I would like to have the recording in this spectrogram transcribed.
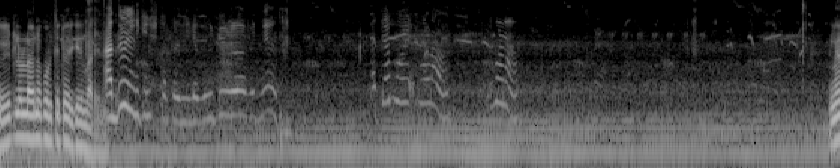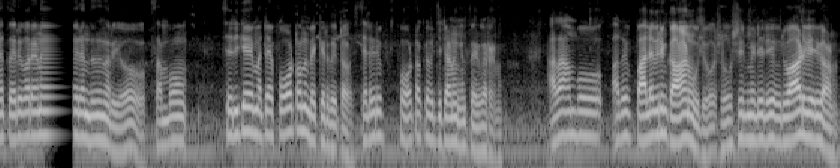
വീട്ടിലുള്ളതിനെ കുറിച്ചിട്ട് ഒരിക്കലും പറയുന്നു അതും എനിക്ക് ഇഷ്ടപ്പെടുന്നില്ല. വീട്ടിലുള്ള പിന്നെ ഇങ്ങനെ തെറി പറയണവരെന്തെന്നറിയോ? സംഭവം ശരിക്കും മറ്റേ ഫോട്ടോ ഒന്നും വെക്കരുത് കേട്ടോ ചിലർ ഫോട്ടോ ഒക്കെ വെച്ചിട്ടാണ് ഇങ്ങനെ തെറി പറയണത്. അതാകുമ്പോൾ അത് പലവരും കാണുമല്ലോ സോഷ്യൽ മീഡിയയിൽ ഒരുപാട് പേര് കാണും.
